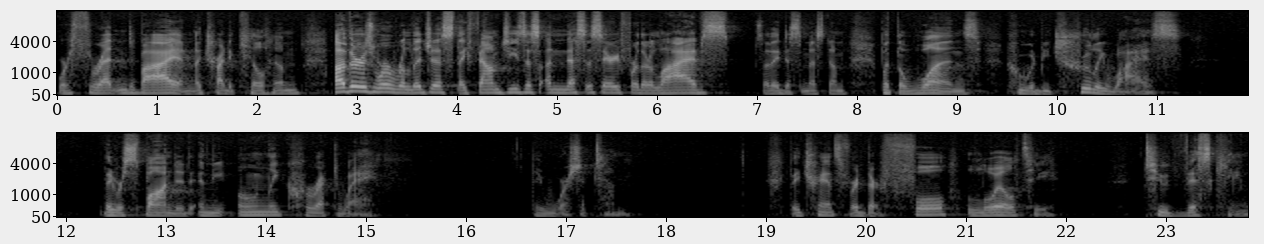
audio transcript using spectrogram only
were threatened by and they tried to kill him. Others were religious. They found Jesus unnecessary for their lives, so they dismissed him. But the ones who would be truly wise, they responded in the only correct way. They worshiped him. They transferred their full loyalty to this king.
